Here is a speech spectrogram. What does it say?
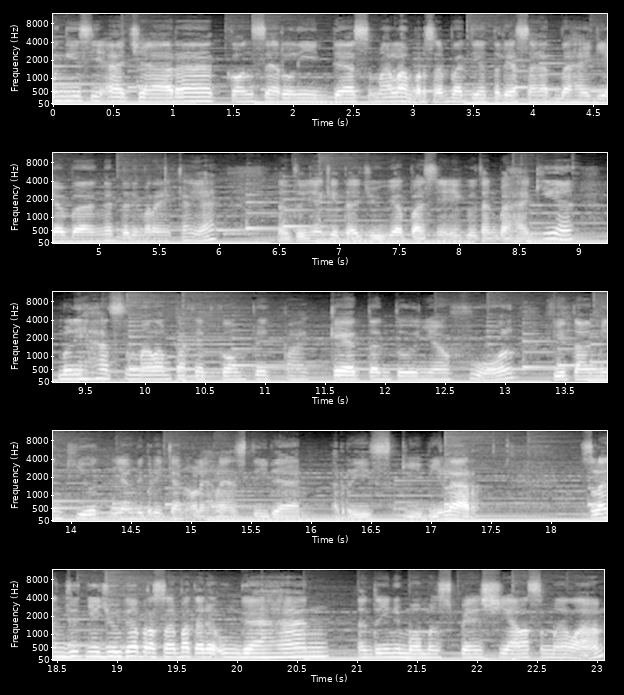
pengisi acara konser Lidas malam Pak Sahabat ya. Terlihat sangat bahagia banget dari mereka ya. Tentunya kita juga pastinya ikutan bahagia melihat semalam paket komplit paket tentunya full vitamin cute yang diberikan oleh Lesti dan Rizky Bilar Selanjutnya juga persahabat ada unggahan Tentunya ini momen spesial semalam.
